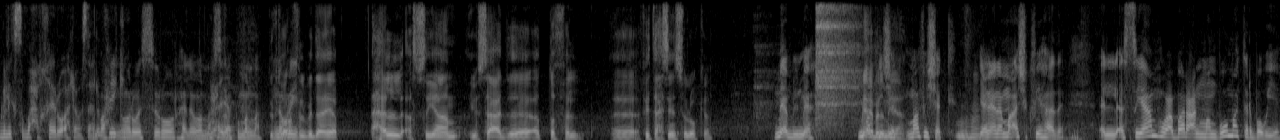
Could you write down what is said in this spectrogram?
نقول لك صباح الخير واهلا وسهلا صباح فيك. النور والسرور. هلا والله حياكم الله. دكتورة نورين. في البداية هل الصيام يساعد الطفل آه، في تحسين سلوكه؟ 100% 100% ما في شك, ما في شك. يعني أنا ما أشك في هذا. ال- الصيام هو عبارة عن منظومة تربوية.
